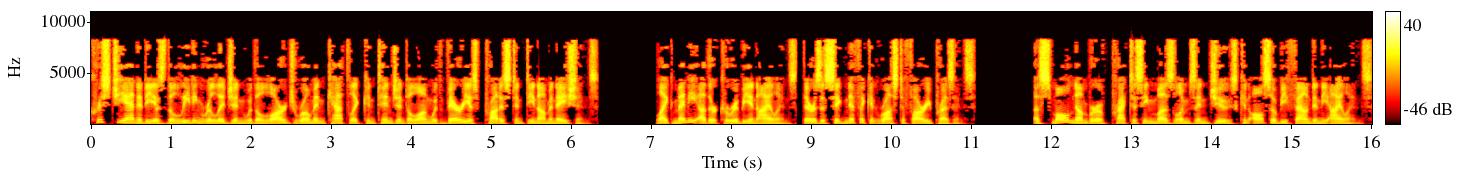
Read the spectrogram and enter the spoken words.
Christianity is the leading religion with a large Roman Catholic contingent along with various Protestant denominations. Like many other Caribbean islands, there is a significant Rastafari presence. A small number of practicing Muslims and Jews can also be found in the islands.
